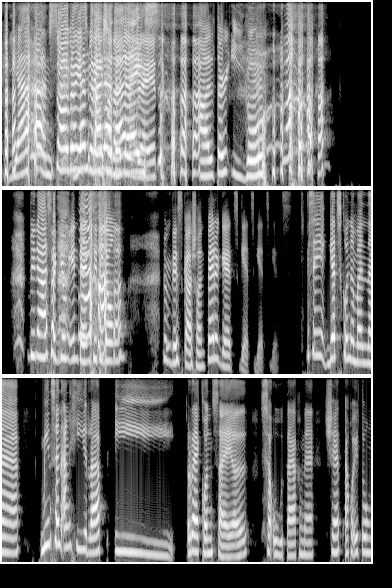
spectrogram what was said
Yan! Sobrang Yan inspirational, talaga, guys. right? Alter ego. Binasag yung intensity nung, nung discussion. Pero gets, gets, gets, gets. Kasi gets ko naman na minsan ang hirap i-reconcile sa utak na, shit, ako itong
